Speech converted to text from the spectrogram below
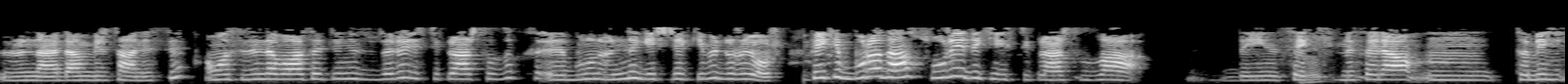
ürünlerden bir tanesi. Ama sizin de bahsettiğiniz üzere istikrarsızlık e, bunun önüne geçecek gibi duruyor. Peki buradan Suriye'deki istikrarsızlığa değinsek. Hı. Mesela tabii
